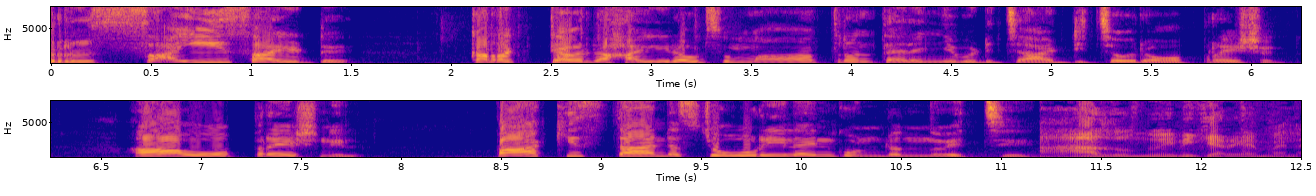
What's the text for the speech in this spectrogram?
പ്രിസൈസ് ആയിട്ട് കറക്റ്റ് അവരുടെ ഹൈഡ് ഔട്ട്സ് മാത്രം തെരഞ്ഞു പിടിച്ച് അടിച്ച ഒരു ഓപ്പറേഷൻ ആ ഓപ്പറേഷനിൽ പാകിസ്ഥാന്റെ സ്റ്റോറി ലൈൻ കൊണ്ടുവന്ന് വെച്ച് അതൊന്നും എനിക്കറിയാൻ മേല.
